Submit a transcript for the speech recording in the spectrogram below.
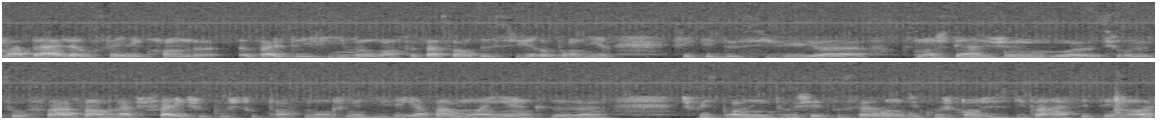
ma balle, vous savez, les grandes balles de gym où on peut s'asseoir dessus et rebondir. J'étais dessus. Euh, sinon, j'étais à genoux euh, sur le sofa. Enfin, bref, il fallait que je bouge tout le temps. Donc, je me disais, il n'y a pas moyen que je puisse prendre une douche et tout ça. Donc, du coup, je prends juste du paracétamol.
